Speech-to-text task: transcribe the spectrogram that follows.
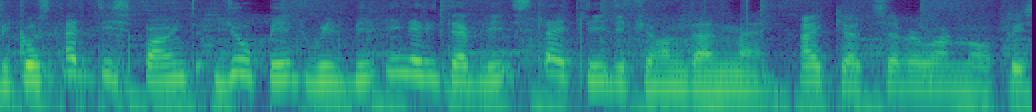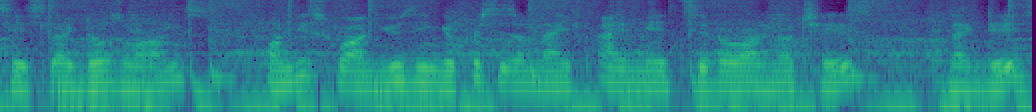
because at this point your pit will be inevitably slightly different than mine. I cut several more pieces like those ones. On this one, using a precision knife, I made several notches, like this.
